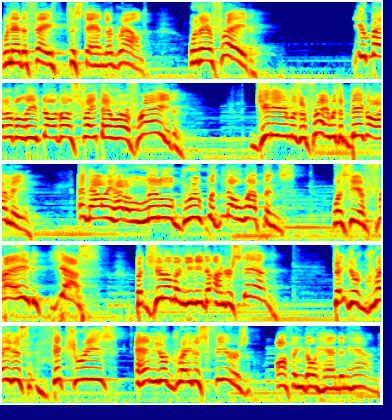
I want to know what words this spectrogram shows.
When they had the faith to stand their ground. Were they afraid? You better believe, doggone straight, they were afraid. Gideon was afraid with a big army, and now he had a little group with no weapons. Was he afraid? Yes. But, gentlemen, you need to understand that your greatest victories and your greatest fears often go hand in hand.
